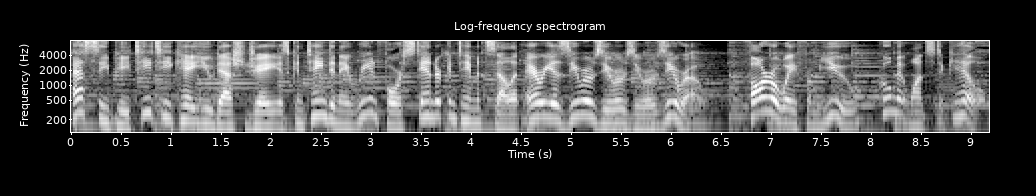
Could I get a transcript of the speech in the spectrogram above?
SCP-TTKU-J is contained in a reinforced standard containment cell at Area 0000, far away from you, whom it wants to kill.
